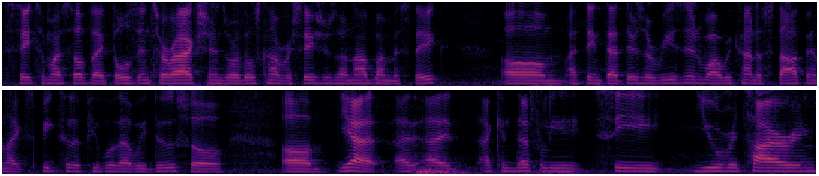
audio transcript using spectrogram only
say to myself like those interactions or those conversations are not by mistake. Um, I think that there's a reason why we kind of stop and like speak to the people that we do. So, um, yeah, I, I I can definitely see you retiring.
